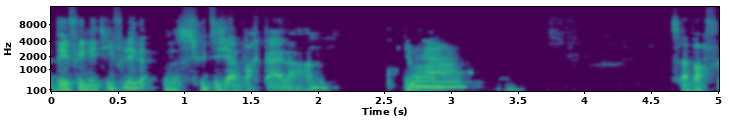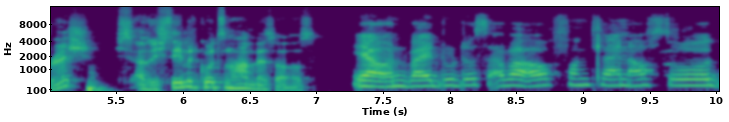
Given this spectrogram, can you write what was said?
definitiv Pflege und es fühlt sich einfach geiler an. Guck dir mal an. Ja. Ist einfach fresh. Ich, also ich sehe mit kurzen Haaren besser aus. Ja, und weil du das aber auch von klein auf so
